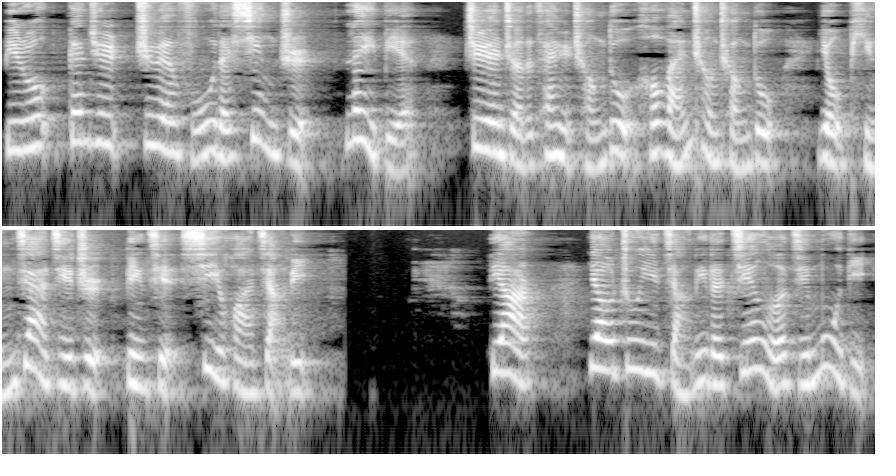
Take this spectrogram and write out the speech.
比如根据志愿服务的性质、类别、志愿者的参与程度和完成程度。有评价机制，并且细化奖励。第二，要注意奖励的金额及目的。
